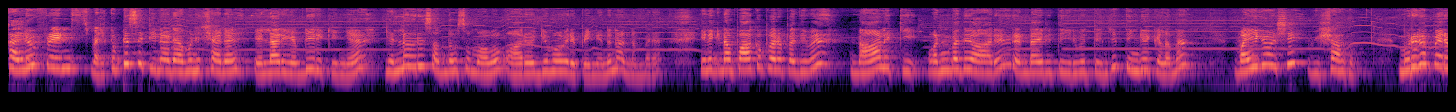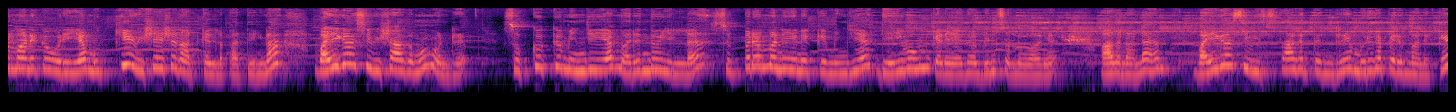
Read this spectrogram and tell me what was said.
Hello friends welcome to Chettinad Amani channel எல்லாரும் எப்படி இருக்கீங்க? எல்லோரும் சந்தோஷமாகவும் ஆரோக்கியமாகவும் இருப்பீங்கன்னு நான் நம்புகிறேன் இன்றைக்கி நான் பார்க்க போகிற பதிவு நாளைக்கு ஒன்பது ஆறு ரெண்டாயிரத்தி இருபத்தஞ்சி திங்கட்கிழமை வைகாசி விஷாகம் முருகப்பெருமானுக்கு உரிய முக்கிய விசேஷ நாட்களில் பார்த்தீங்கன்னா வைகாசி விஷாகமும் ஒன்று. சுக்குக்கு மிஞ்சிய மருந்தும் இல்லை சுப்பிரமணியனுக்கு மிஞ்சிய தெய்வமும் கிடையாது அப்படின்னு சொல்லுவாங்க. அதனால் வைகாசி விசாகத்தன்று முருகப்பெருமானுக்கு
